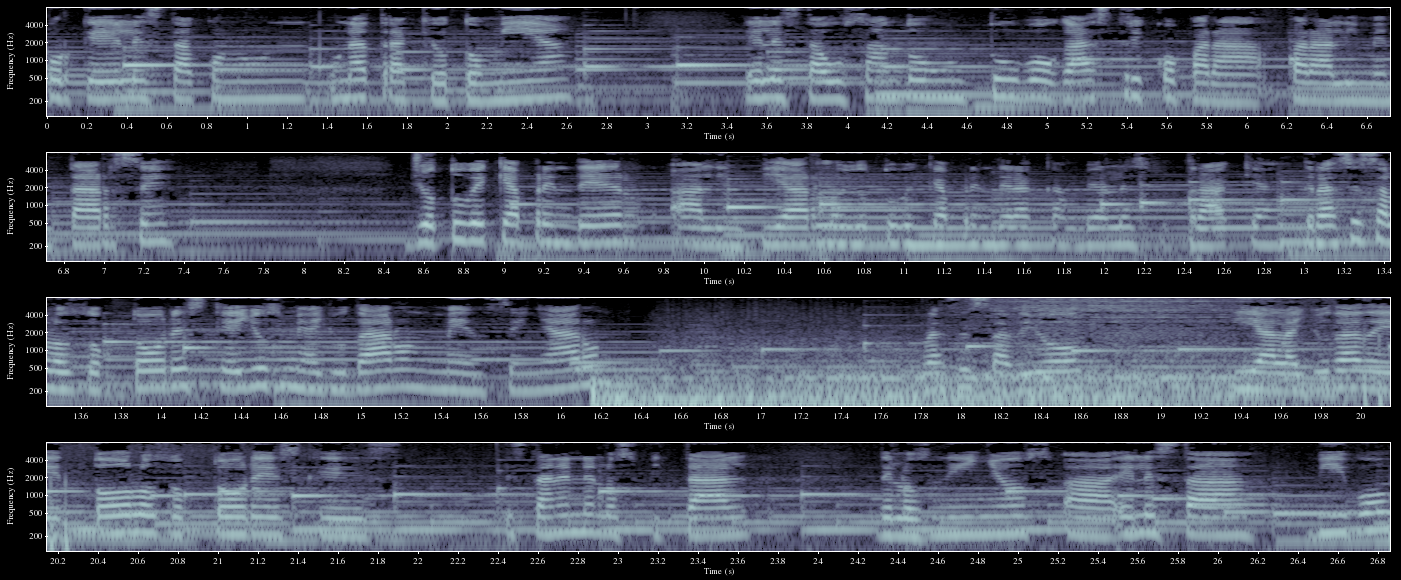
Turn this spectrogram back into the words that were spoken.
porque él está con un- una traqueotomía. Él está usando un tubo gástrico para, para alimentarse. Yo tuve que aprender a limpiarlo, yo tuve que aprender a cambiarle su tráquea. Gracias a los doctores que ellos me ayudaron, me enseñaron. Gracias a Dios y a la ayuda de todos los doctores que es- están en el hospital de los niños, ah, él está vivo.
